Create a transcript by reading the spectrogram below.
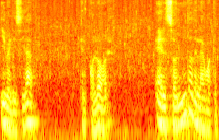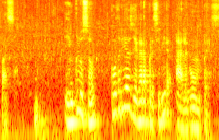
y velocidad, el color, el sonido del agua que pasa. Incluso podrías llegar a percibir algún pez.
